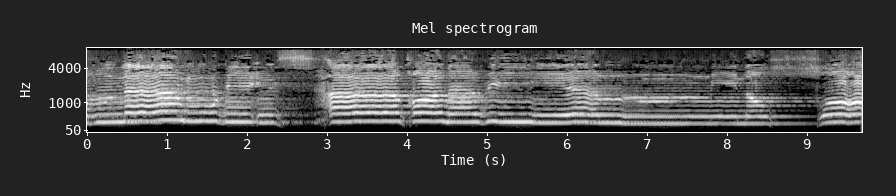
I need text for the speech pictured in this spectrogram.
وَبَشَّرْنَاهُ نَبِيًّا مِّنَ الصَّالِحِينَ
